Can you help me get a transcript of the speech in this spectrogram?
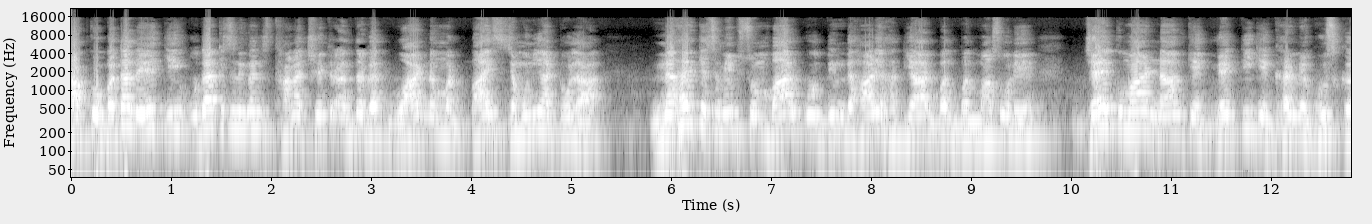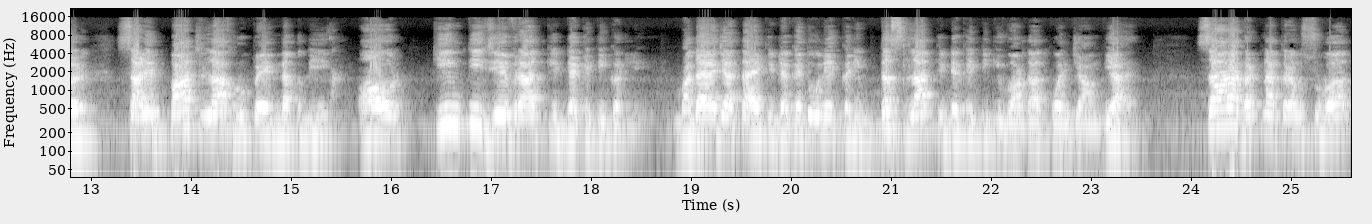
आपको बता दें कि उदा किशनगंज थाना क्षेत्र अंतर्गत वार्ड नंबर 22 जमुनिया टोला नहर के समीप सोमवार को दिन दहाड़े हथियार बंद बदमाशों ने जय कुमार नाम के एक व्यक्ति के घर में घुसकर साढ़े पाँच लाख रुपए नकदी और कीमती जेवरात की डकैती कर ली। बताया जाता है कि डकैतों ने करीब 10 लाख की डकैती की वारदात को अंजाम दिया है। सारा घटनाक्रम सुबह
